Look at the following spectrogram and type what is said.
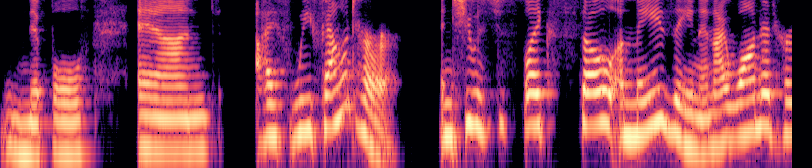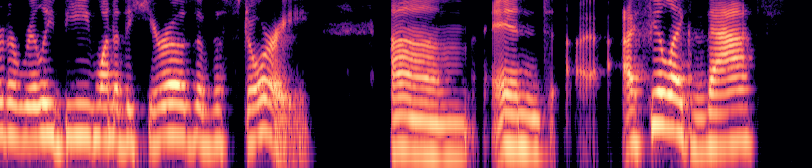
nipples and I we found her and she was just like so amazing and I wanted her to really be one of the heroes of the story. Um and I- feel like that's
